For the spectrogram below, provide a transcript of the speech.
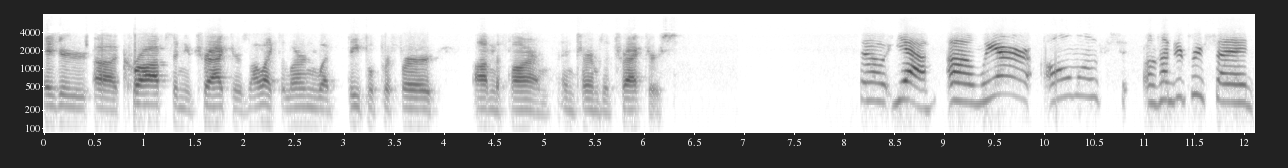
as your uh, crops and your tractors. I like to learn what people prefer on the farm in terms of tractors. So yeah, um, we are almost 100%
